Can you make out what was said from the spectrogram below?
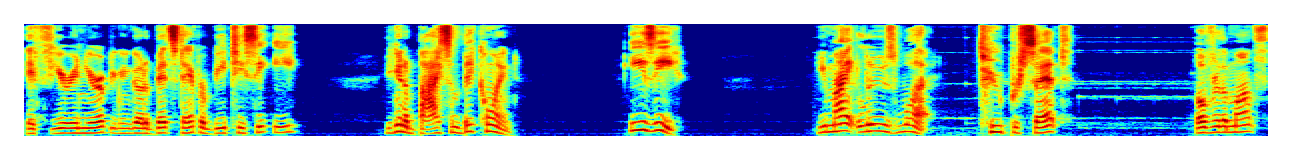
If you're in Europe, you're going to go to Bitstamp or BTCE. You're going to buy some Bitcoin. Easy. You might lose what? 2% over the month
